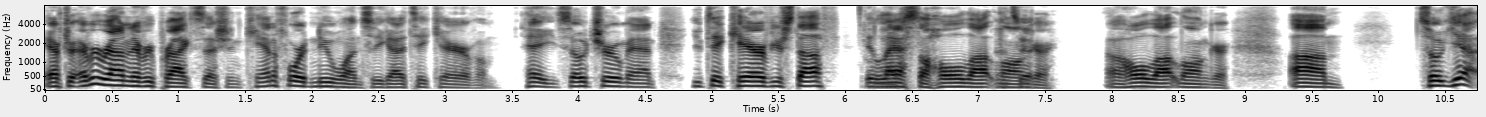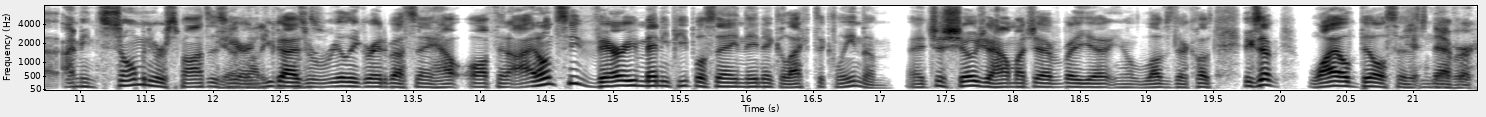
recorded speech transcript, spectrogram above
after every round and every practice session, can't afford new ones, so you got to take care of them. Hey, so true, man. You take care of your stuff, it lasts a whole lot that's it. longer, a whole lot longer. Um, so yeah, I mean, so many responses Yeah, here, and you guys ones. are really great about saying how often. I don't see very many people saying they neglect to clean them. And it just shows you how much everybody uh, you know loves their clothes. Except Wild Bill says Yes, never,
